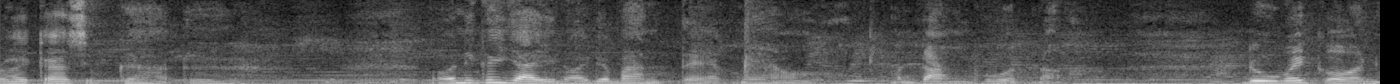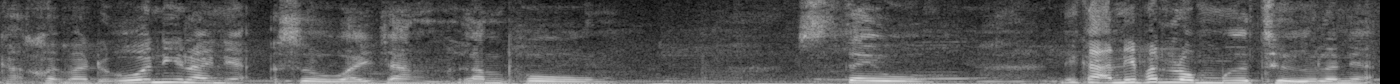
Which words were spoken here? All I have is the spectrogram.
ร้อยเก้าสิบเก้าเออวันนี้ก็ใหญ่หน่อยเดี๋ยวบ้านแตกไม่เอามันดังโพดเนาะ ดูไว้ก่อนค่ะค่อยมาดูโอ้นี่อะไรเนี่ย สวยจังลำโพงสเตลนี่ค่ะอันนี้พัดลมมือถือแล้วเนี่ย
